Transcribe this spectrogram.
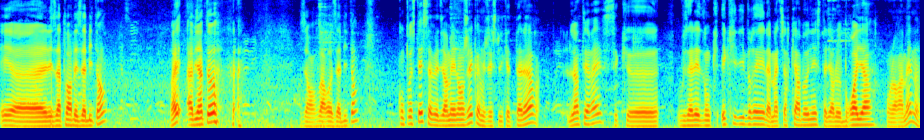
et euh, les apports des habitants. Ouais, à bientôt. Disons au revoir aux habitants. Composter, ça veut dire mélanger, comme j'expliquais tout à l'heure. L'intérêt, c'est que vous allez donc équilibrer la matière carbonée, c'est-à-dire le broyat qu'on leur amène,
